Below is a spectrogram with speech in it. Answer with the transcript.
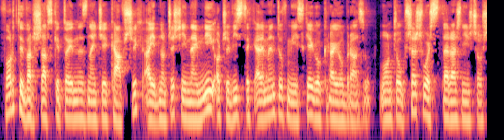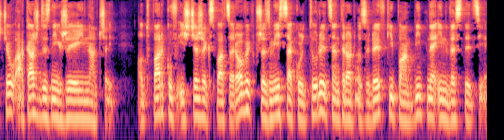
Forty warszawskie to jedne z najciekawszych, a jednocześnie najmniej oczywistych elementów miejskiego krajobrazu. Łączą przeszłość z teraźniejszością, a każdy z nich żyje inaczej. Od parków i ścieżek spacerowych przez miejsca kultury, centra rozrywki po ambitne inwestycje.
